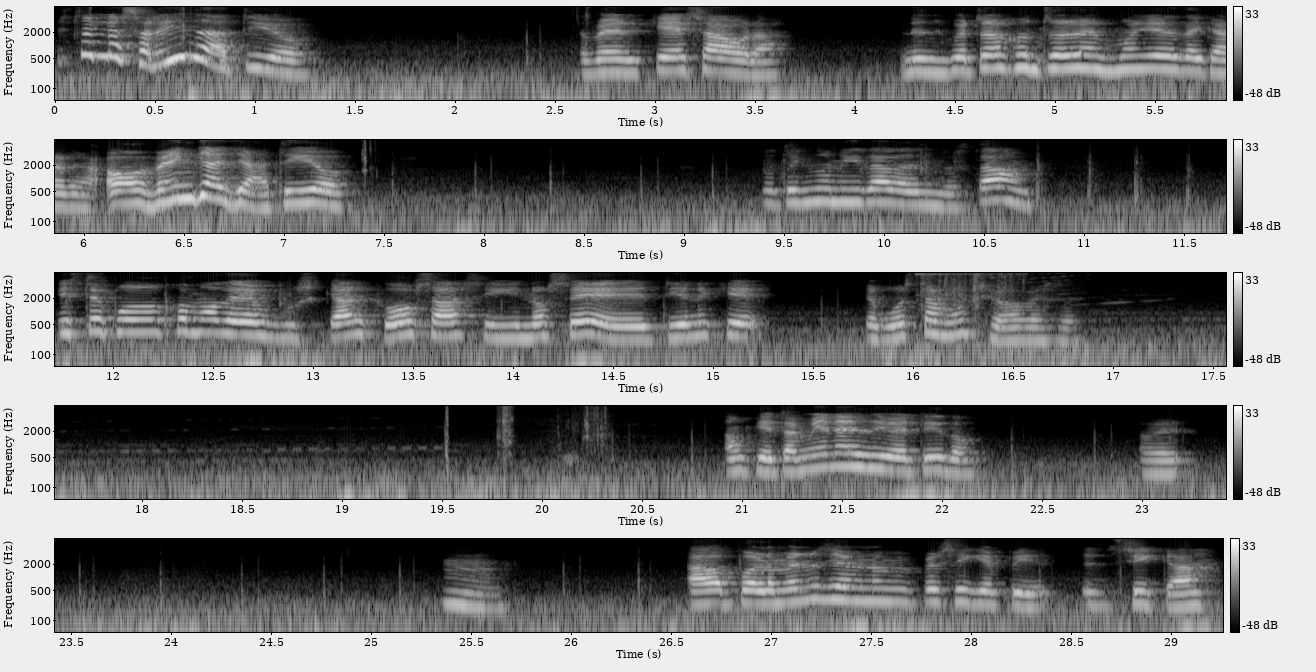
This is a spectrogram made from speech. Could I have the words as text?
Esta es la salida, tío. A ver, ¿qué es ahora? Encuentra los controles muelles de carga. Oh, venga ya, tío. No tengo ni idea de dónde están. Este juego es como de buscar cosas y no sé, tiene que... Te cuesta mucho a veces. Aunque también es divertido. A ver. Hmm. Ah, por lo menos ya no me persigue chica.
